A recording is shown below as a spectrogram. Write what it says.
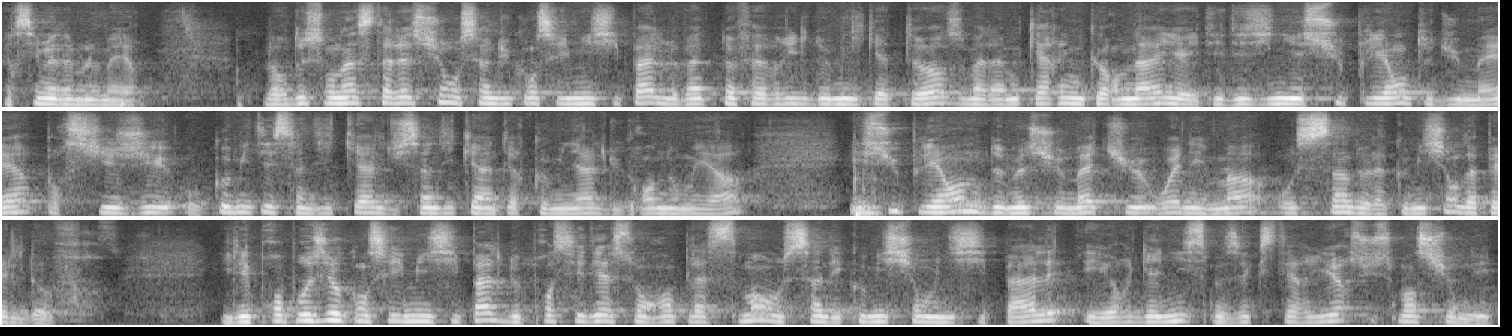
Merci Madame le maire. Lors de son installation au sein du conseil municipal le 29 avril 2014, Madame Karine Cornaille a été désignée suppléante du maire pour siéger au comité syndical du syndicat intercommunal du Grand Nouméa et suppléante de M. Mathieu Wanema au sein de la commission d'appel d'offres. Il est proposé au conseil municipal de procéder à son remplacement au sein des commissions municipales et organismes extérieurs susmentionnés.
